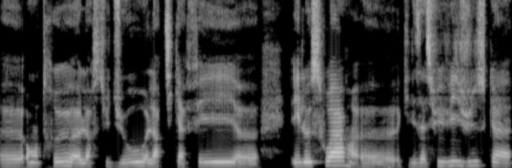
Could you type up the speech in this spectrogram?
entre, heu, leur studio, leur petit café, et le soir, qui les a suivis jusqu'à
